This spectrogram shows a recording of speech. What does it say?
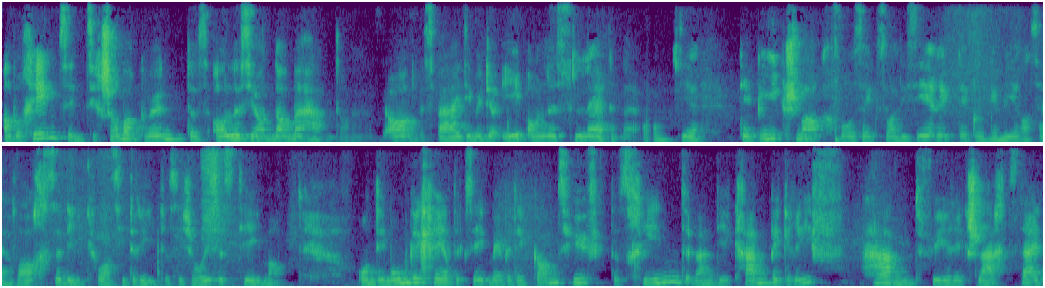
Aber Kinder sind sich schon mal gewöhnt, dass alles ja einen Namen haben. Ein Arm, ein Bein, die müssen ja eh alles lernen. Und die den Beigeschmack von Sexualisierung, den bringen wir als Erwachsene quasi rein. Das ist unser Thema. Und im Umgekehrten sieht man eben ganz häufig, dass Kinder, wenn die keinen Begriff haben für ihre Geschlechtsteile,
